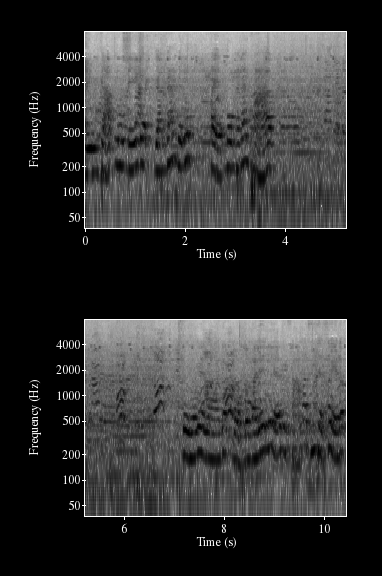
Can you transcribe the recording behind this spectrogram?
ยิงจับลูกนี้ก็ยังได้เป็นลูกเตะมุมทางด้านขวาดูเวลาก็หมดลงไปเรื่อยๆอีกสามนาทีเสร็จเสร็จแล้ว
